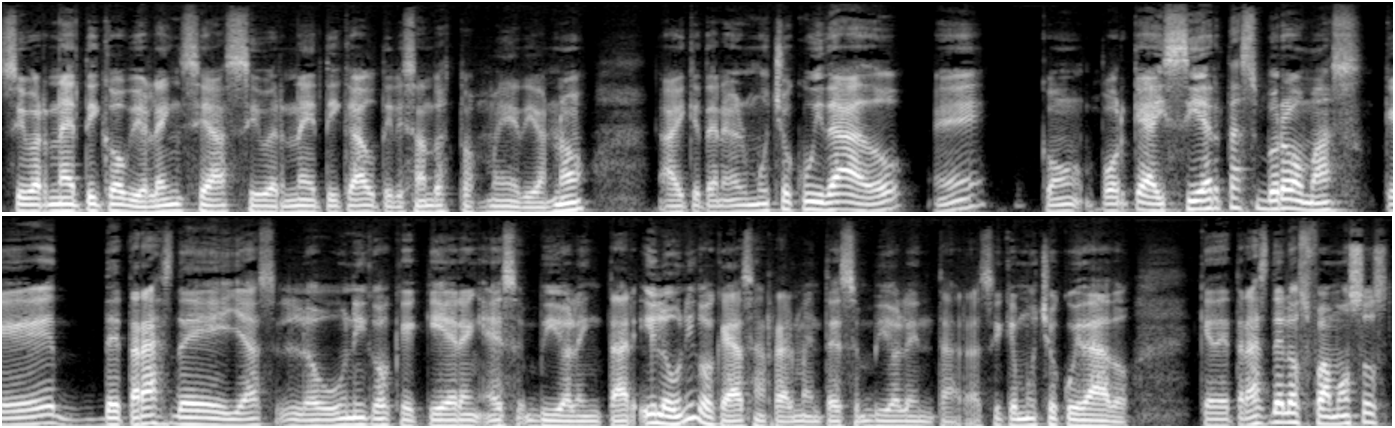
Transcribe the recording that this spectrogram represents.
cibernético, violencia cibernética utilizando estos medios, ¿no? Hay que tener mucho cuidado, ¿eh? Con, porque hay ciertas bromas que detrás de ellas lo único que quieren es violentar y lo único que hacen realmente es violentar. Así que mucho cuidado, que detrás de los famosos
